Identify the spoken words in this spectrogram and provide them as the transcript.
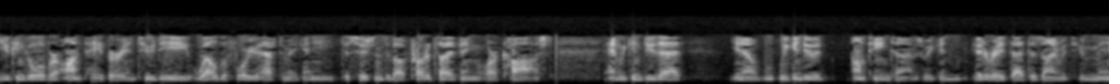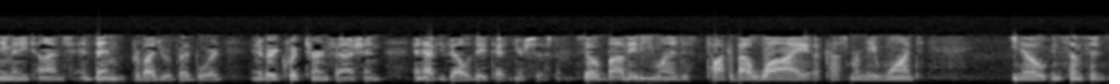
you can go over on paper in 2D well before you have to make any decisions about prototyping or cost. And we can do that, you know, we can do it umpteen times. We can iterate that design with you many, many times and then provide you a breadboard in a very quick turn fashion and have you validate that in your system. So, Bob, maybe you want to just talk about why a customer may want, you know, in some sense,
